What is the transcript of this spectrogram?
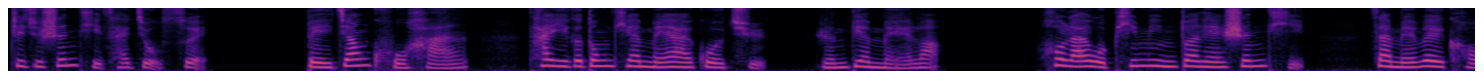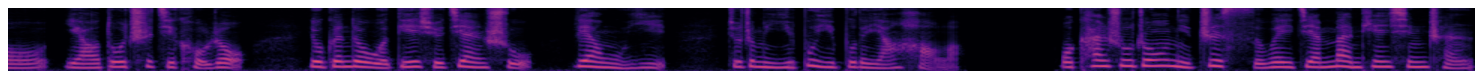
这具身体才九岁。”北疆苦寒，他一个冬天没挨过去，人便没了。后来我拼命锻炼身体，再没胃口也要多吃几口肉，又跟着我爹学剑术、练武艺，就这么一步一步的养好了。我看书中你至死未见漫天星辰，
